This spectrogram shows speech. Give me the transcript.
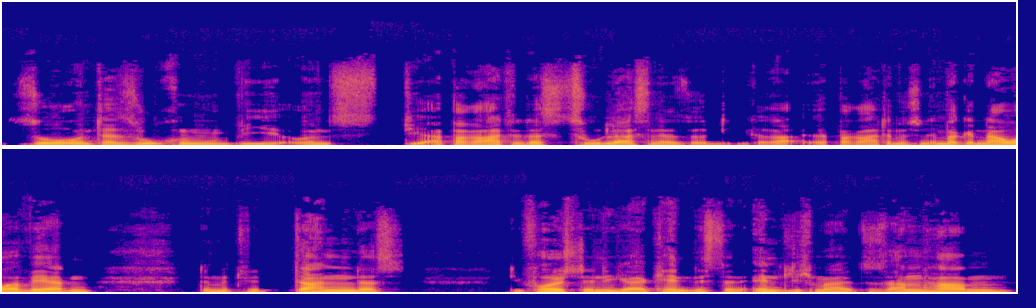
so untersuchen, wie uns die Apparate das zulassen. Also die Apparate müssen immer genauer werden, damit wir dann das die vollständige Erkenntnis dann endlich mal zusammen haben,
